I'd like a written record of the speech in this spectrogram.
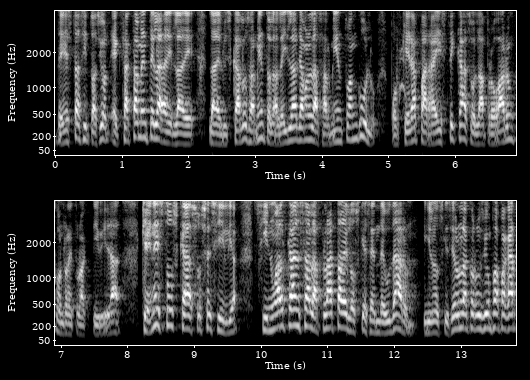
De esta situación, exactamente la de, la, de, la de Luis Carlos Sarmiento, la ley la llaman la Sarmiento Angulo, porque era para este caso, la aprobaron con retroactividad, que en estos casos, Cecilia, si no alcanza la plata de los que se endeudaron y los que hicieron la corrupción para pagar,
